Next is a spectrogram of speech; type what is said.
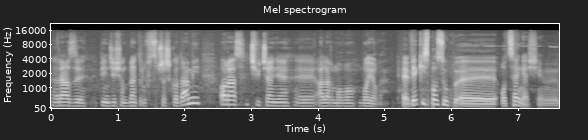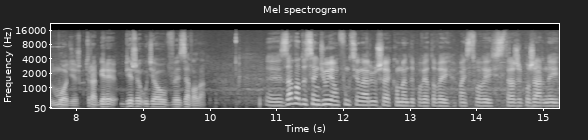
razy 50 metrów z przeszkodami oraz ćwiczenie y, alarmowo-bojowe. E, W jaki sposób e, ocenia się młodzież, która bierze udział w zawodach? Y, Zawody sędziują funkcjonariusze Komendy Powiatowej Państwowej Straży Pożarnej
